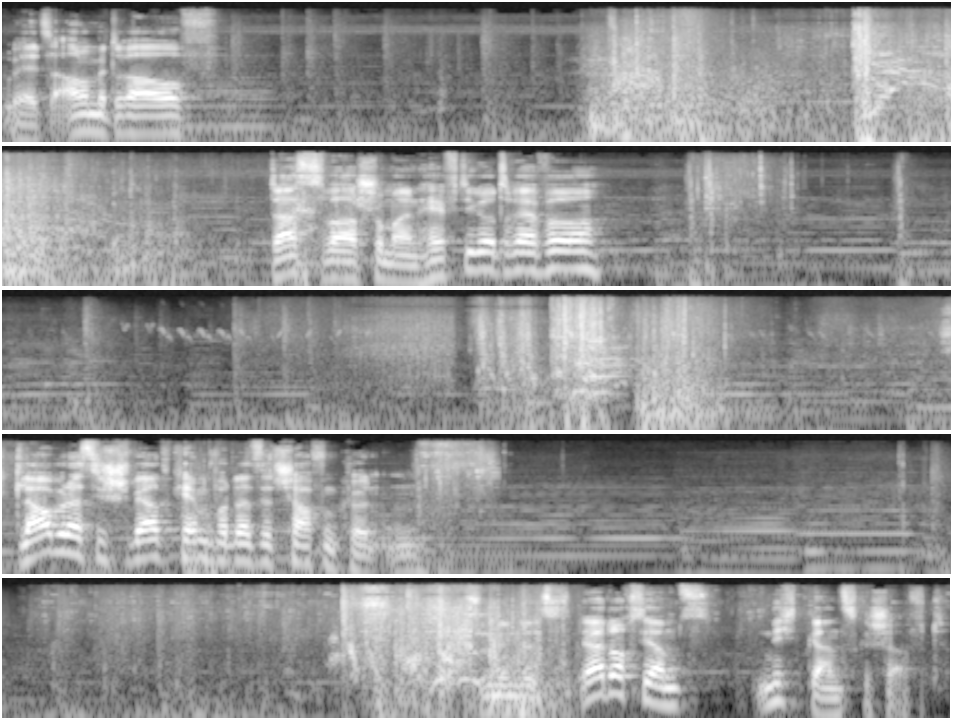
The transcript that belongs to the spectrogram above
Du hältst auch noch mit drauf. Das war schon mal ein heftiger Treffer. Ich glaube, dass die Schwertkämpfer das jetzt schaffen könnten. Zumindest. Ja doch, sie haben es nicht ganz geschafft.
